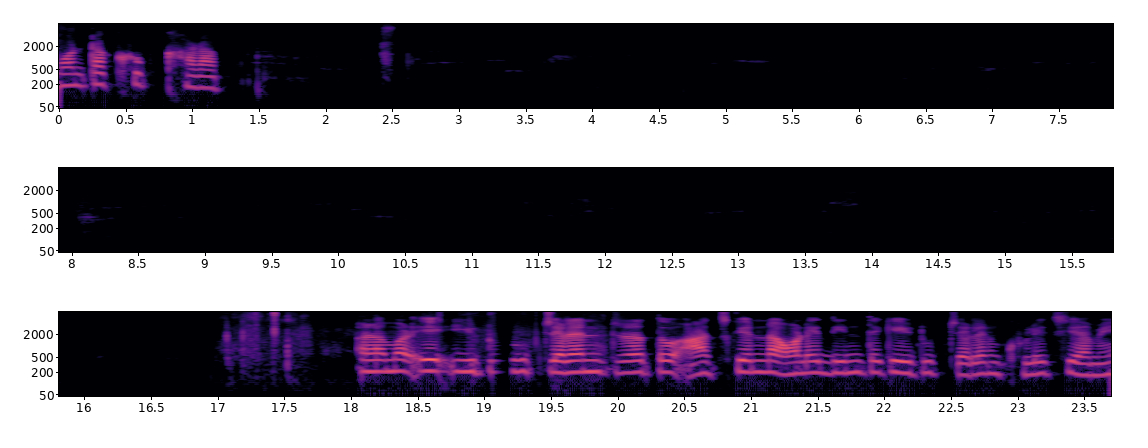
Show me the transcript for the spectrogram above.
মনটা খুব খারাপ। আর আমার এই ইউটিউব চ্যানেলটা তো আজকের না অনেক দিন থেকে ইউটিউব চ্যানেল খুলেছি আমি।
